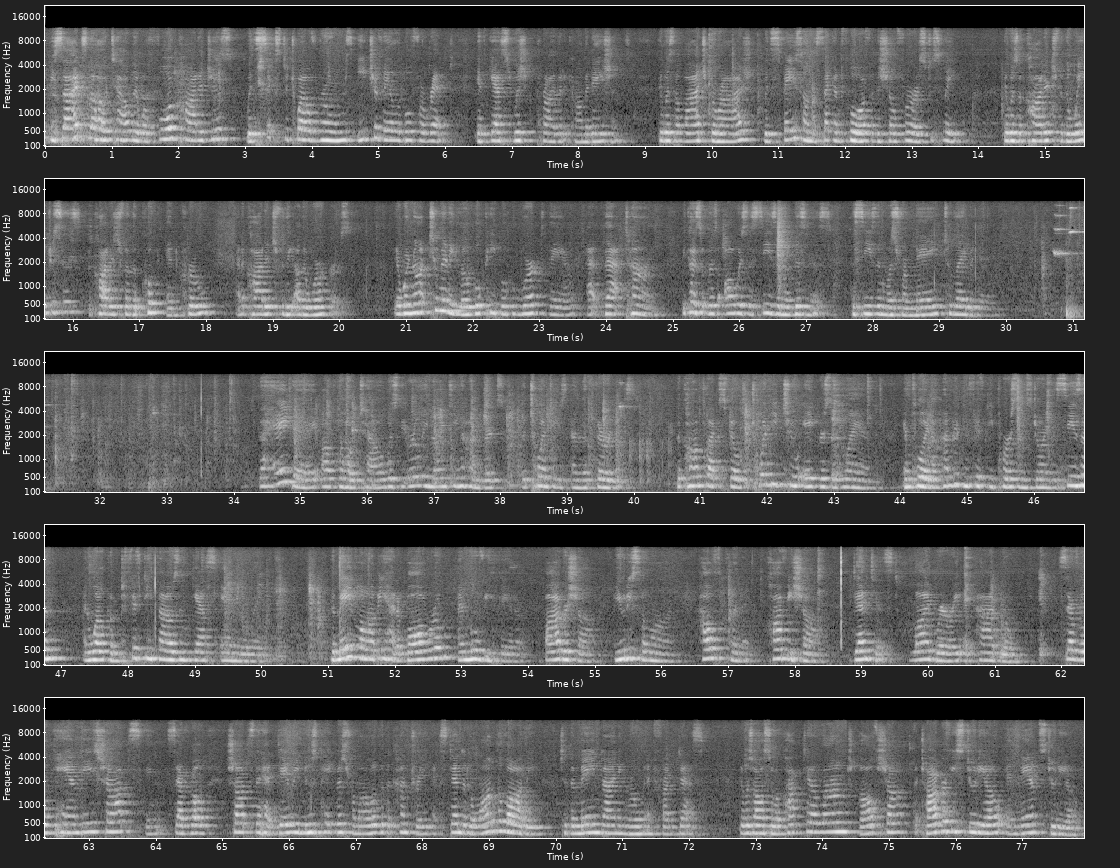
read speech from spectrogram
Besides the hotel, there were four cottages with six to 12 rooms, each available for rent if guests wished private accommodations. There was a large garage with space on the second floor for the chauffeurs to sleep. There was a cottage for the waitresses, a cottage for the cook and crew, and a cottage for the other workers. There were not too many local people who worked there at that time because it was always a seasonal business. The season was from May to Labor Day. The heyday of the hotel was the early 1900s, the 20s, and the 30s. The complex filled 22 acres of land, employed 150 persons during the season, and welcomed 50,000 guests annually. The main lobby had a ballroom and movie theater, barber shop, beauty salon, health clinic, coffee shop, dentist, library, and card room. Several candy shops and several shops that had daily newspapers from all over the country extended along the lobby to the main dining room and front desk. There was also a cocktail lounge, golf shop, photography studio, and dance studio.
